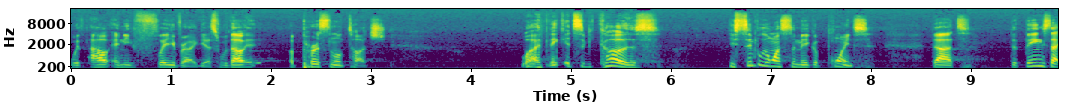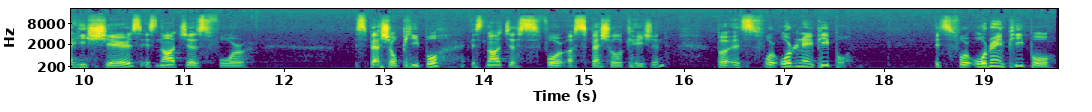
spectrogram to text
without any flavor, I guess, without a personal touch? Well, I think it's because he simply wants to make a point that the things that he shares is not just for special people, it's not just for a special occasion, but it's for ordinary people. It's for ordinary people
